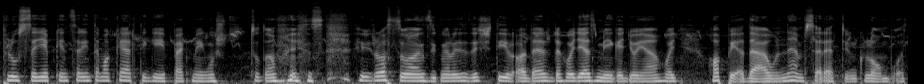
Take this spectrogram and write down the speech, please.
plusz egyébként szerintem a kerti gépek, még most tudom, hogy ez rosszul hangzik, mert ez egy stíladás, de hogy ez még egy olyan, hogy ha például nem szeretünk lombot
